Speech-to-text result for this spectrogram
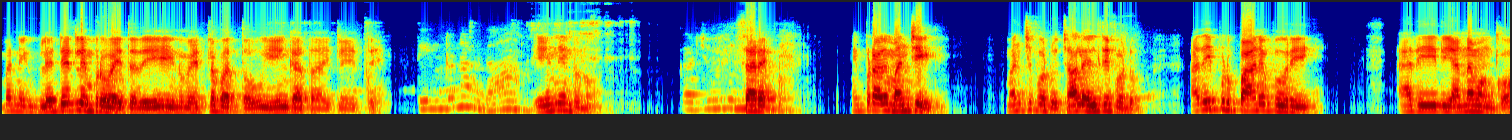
మరి నీకు బ్లడ్ ఎట్లా ఇంప్రూవ్ అవుతుంది నువ్వు ఎట్లా బతావు ఏం కథ? ఇట్లా చేస్తే తింటున్నా కదా. ఏం తింటున్నావు. సరే. ఇప్పుడు అది మంచి మంచి ఫుడ్ చాలా హెల్తీ ఫుడ్. అదే ఇప్పుడు పానీపూరి అది ఇది అన్నం అనుకో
